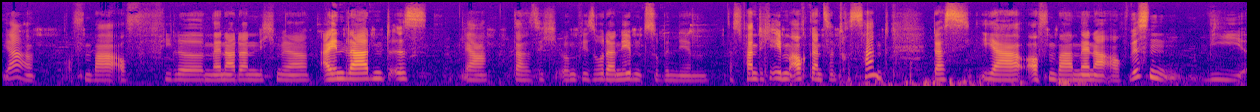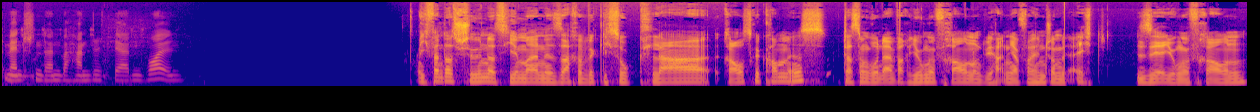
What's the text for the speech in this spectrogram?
ja offenbar auf viele Männer dann nicht mehr einladend ist, ja, da sich irgendwie so daneben zu benehmen. Das fand ich eben auch ganz interessant, dass ja offenbar Männer auch wissen, wie Menschen dann behandelt werden wollen. Ich fand das schön, dass hier mal eine Sache wirklich so klar rausgekommen ist, dass im Grunde einfach junge Frauen, und wir hatten ja vorhin schon echt sehr junge Frauen,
